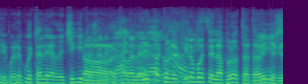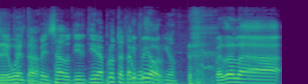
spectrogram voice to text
Sí, pues le cuesta leer. De chiquito ya le costaba y leer. estás con el quilombo este en la próstata, Sí, viste, sí, que de está- vuelta. Está pensado, tiene, tiene la próstata ¿Qué como un peor? puño. ¿Perder la,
